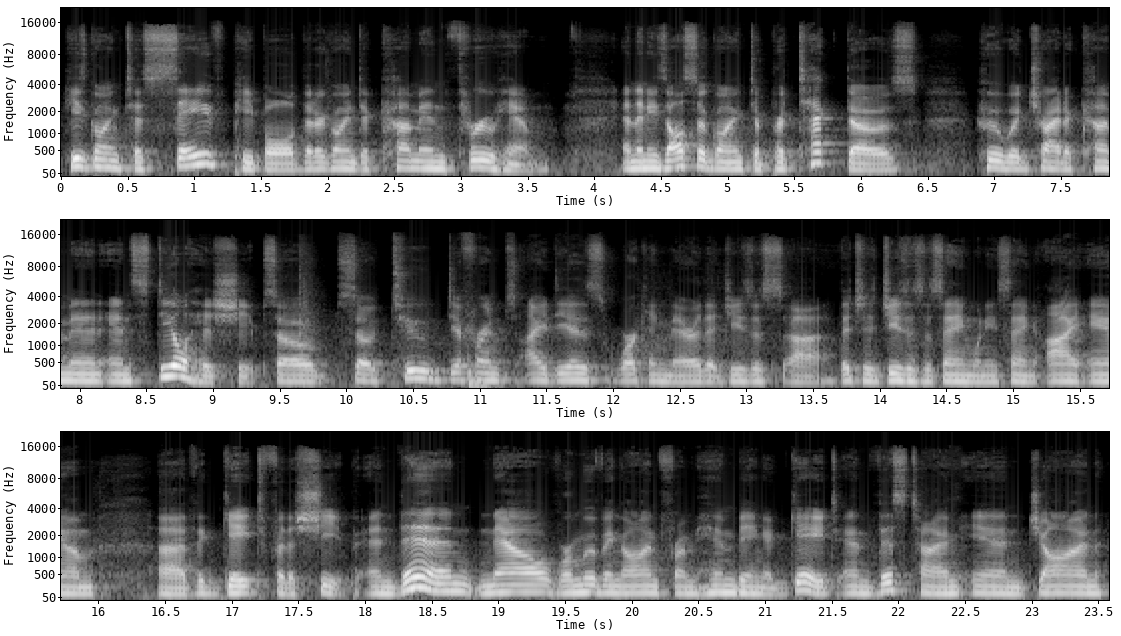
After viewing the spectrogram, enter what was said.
he's going to save people that are going to come in through him. And then he's also going to protect those who would try to come in and steal his sheep. So, so two different ideas working there that Jesus uh, that Jesus is saying when he's saying, "I am." Uh, the gate for the sheep. And then now we're moving on from him being a gate, and this time in John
